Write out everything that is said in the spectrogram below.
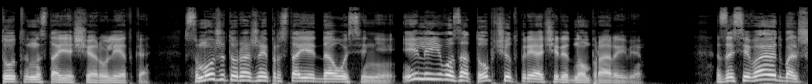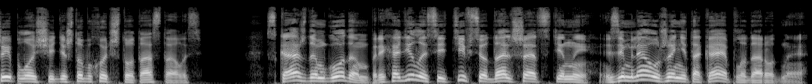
Тут настоящая рулетка. Сможет урожай простоять до осени, или его затопчут при очередном прорыве. Засевают большие площади, чтобы хоть что-то осталось. С каждым годом приходилось идти все дальше от стены, земля уже не такая плодородная.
